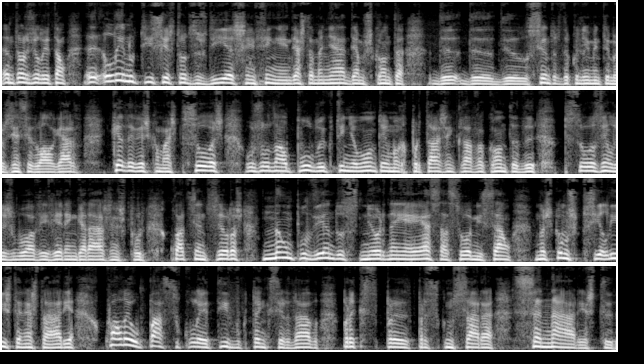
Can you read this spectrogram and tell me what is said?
António Giletão, lê notícias todos os dias, enfim, ainda esta manhã demos conta de, de, de, o Centro de Acolhimento de Emergência do Algarve, cada vez com mais pessoas. O Jornal Público tinha ontem uma reportagem que dava conta de pessoas em Lisboa a viver em garagens por 400 euros, não podendo o senhor, nem é essa a sua missão, mas como especialista nesta área, qual é o passo coletivo que tem que ser dado para, que, para, para se começar a sanar este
